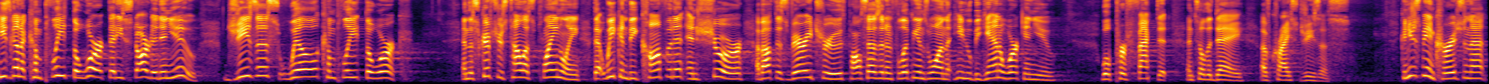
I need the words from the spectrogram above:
he's going to complete the work that he started in you, Jesus will complete the work. And the scriptures tell us plainly that we can be confident and sure about this very truth. Paul says it in Philippians 1 that he who began a work in you will perfect it until the day of Christ Jesus. Can you just be encouraged in that?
